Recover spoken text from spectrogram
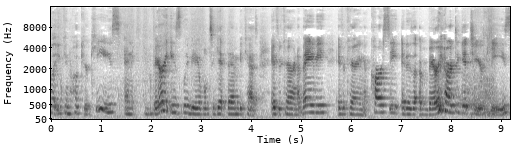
so that you can hook your keys and very easily be able to get them because if you're carrying a baby, if you're carrying a car seat, it is very hard to get to your keys.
